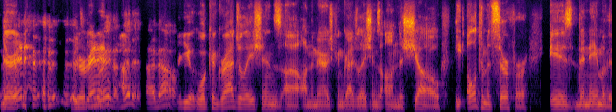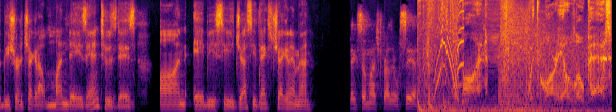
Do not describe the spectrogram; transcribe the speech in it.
You're in it. You're in it. i'm in it. I know. You. Well congratulations uh, on the marriage. Congratulations on the show. The ultimate surfer is the name of it. Be sure to check it out mondays and tuesdays on abc jesse thanks for checking in man Thanks so much, brother. We'll see you. On with Mario Lopez.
